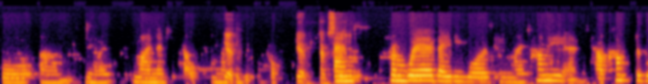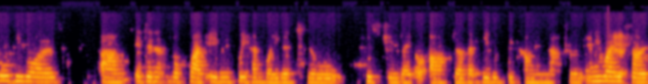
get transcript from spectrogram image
for um, you know my mental health and my Yep. physical health. Yep. Absolutely. And from where baby was in my tummy and how comfortable he was, um, it didn't look like even if we had waited till his due date or after that he would be coming naturally anyway. Yeah. So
